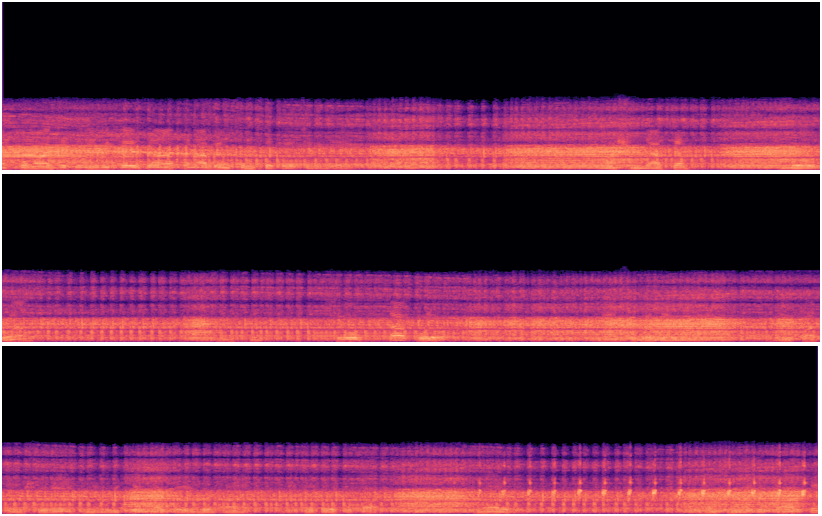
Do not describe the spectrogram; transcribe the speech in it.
Acum definim viteza că nu avem cum să trecem de mașinile astea. Două. Ce obstacolo. Ia să vedem. În față ușurel, când ne uităm la perioada aia, de totul ocupat. Mă rog. Mergem mai departe.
